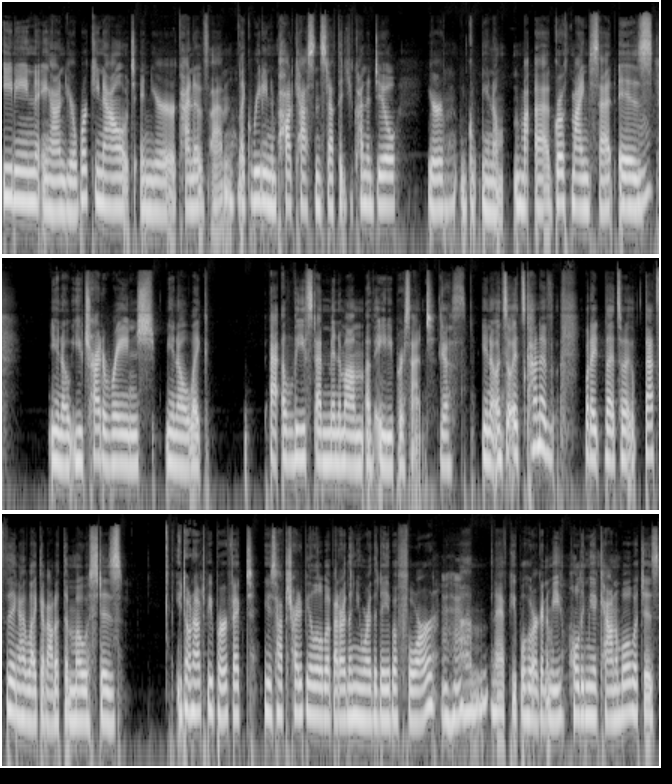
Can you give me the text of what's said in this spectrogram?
eating and your working out and your kind of um, like reading and podcasts and stuff that you kind of do, your, you know, uh, growth mindset is, you know, you try to range, you know, like at, least a minimum of 80% Yes. you know and so it's kind of what i that's what, that's the thing i like about it the most is you don't have to be perfect. You just have to try to be a little bit better than you were the day before. Mm-hmm. um, and i have people who are going to be holding me accountable which is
